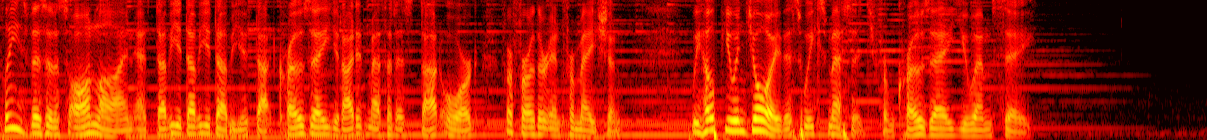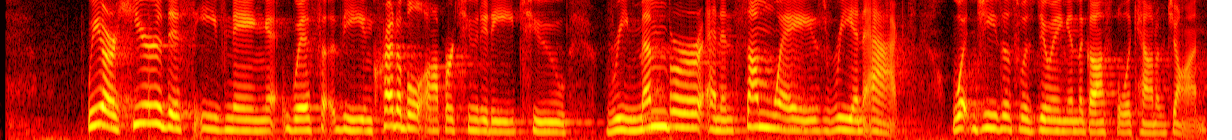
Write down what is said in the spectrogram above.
Please visit us online at www.crozetunitedmethodist.org for further information. We hope you enjoy this week's message from Crozet UMC. We are here this evening with the incredible opportunity to remember and, in some ways, reenact what Jesus was doing in the Gospel account of John.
